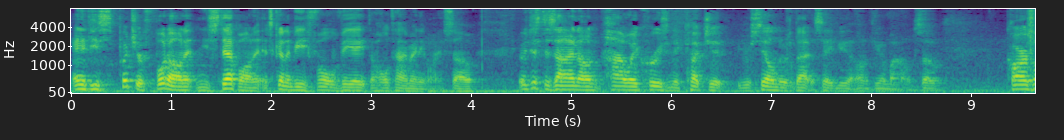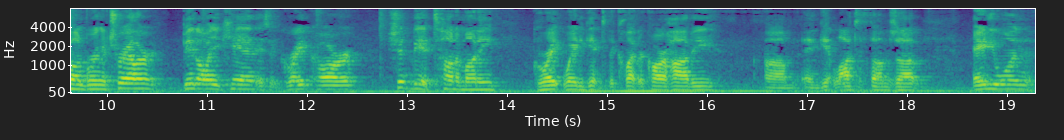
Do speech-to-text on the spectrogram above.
And if you put your foot on it and you step on it, it's going to be full V8 the whole time anyway. So it was just designed on highway cruising to cut you, your cylinders back to save you on fuel mileage. So cars on bring a trailer, bid all you can. It's a great car. Shouldn't be a ton of money. Great way to get into the collector car hobby um, and get lots of thumbs up. 81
